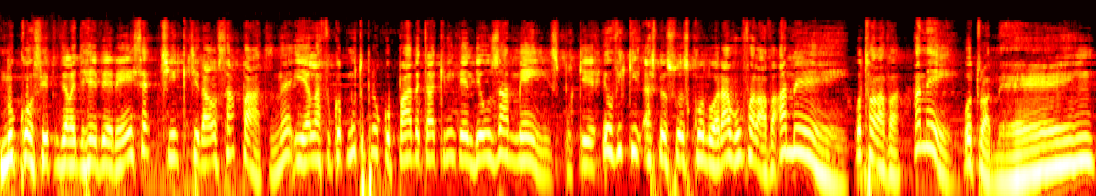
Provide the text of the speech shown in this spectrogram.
No conceito dela de reverência, tinha que tirar os sapatos, né? E ela ficou muito preocupada que ela queria entender os améns, porque eu vi que as pessoas quando oravam falavam amém, outro falava amém, outro amém.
